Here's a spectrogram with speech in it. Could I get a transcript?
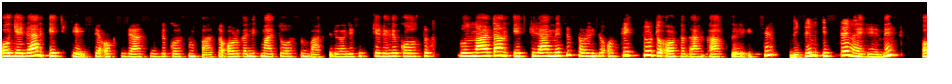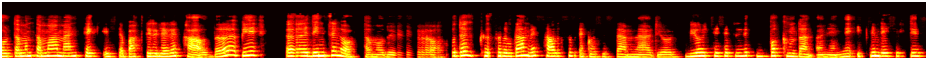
o gelen etki işte oksijensizlik olsun fazla organik madde olsun bakteriyolojik kirlilik olsun bunlardan etkilenmesi sonucu o tek tür de ortadan kalktığı için bizim istemediğimiz ortamın tamamen tek işte bakterilere kaldığı bir e, denizsel ortam oluyor. Bu da kırılgan ve sağlıksız ekosistemler diyoruz. Biyoçeşitlilik bu bakımdan önemli. İklim değişikliği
